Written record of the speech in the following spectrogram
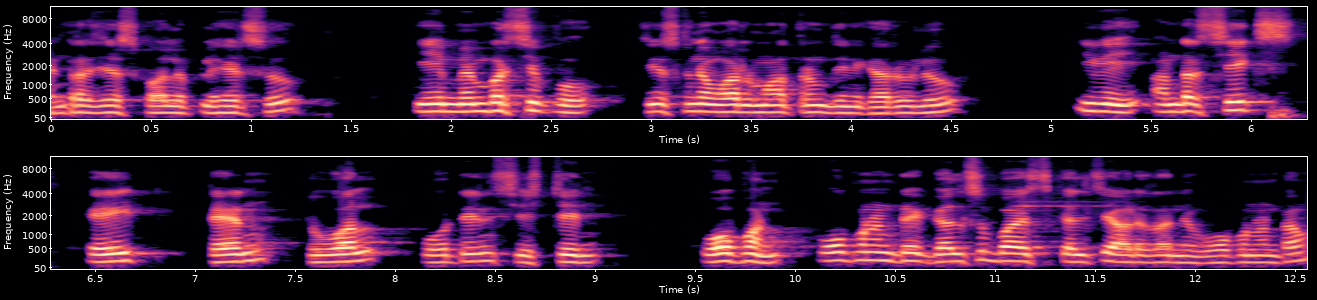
ఎంటర్ చేసుకోవాలి ప్లేయర్సు. ఈ మెంబర్షిప్ తీసుకునే వాళ్ళు మాత్రం దీనికి అర్హులు. ఇవి under six eight ten twelve fourteen sixteen open. Open అంటే గర్ల్స్ బాయ్స్ కలిసి ఆడేదాన్ని ఓపెన్ అంటాం.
